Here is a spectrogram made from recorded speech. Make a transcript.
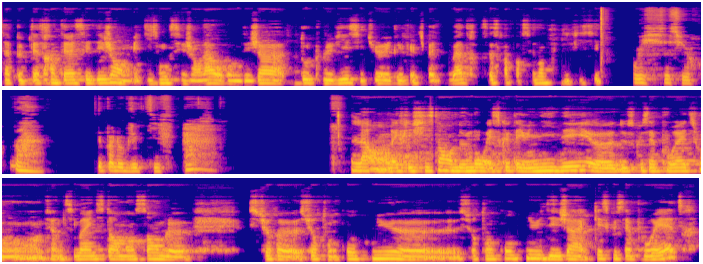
ça peut peut-être intéresser des gens, mais disons que ces gens-là auront déjà d'autres leviers si tu avec lesquels tu vas te battre, ça sera forcément plus difficile. Oui, c'est sûr. c'est pas l'objectif. Là, en réfléchissant en deux mots, est-ce que tu as une idée euh, de ce que ça pourrait être on fait un petit brainstorm ensemble euh, sur sur ton contenu, sur ton contenu déjà, qu'est-ce que ça pourrait être?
